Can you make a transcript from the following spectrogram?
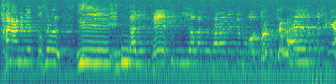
하나님의 뜻을 이 인간이 대신 이어받는 사람에게 어떤 주장을 해야 할 것이냐?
